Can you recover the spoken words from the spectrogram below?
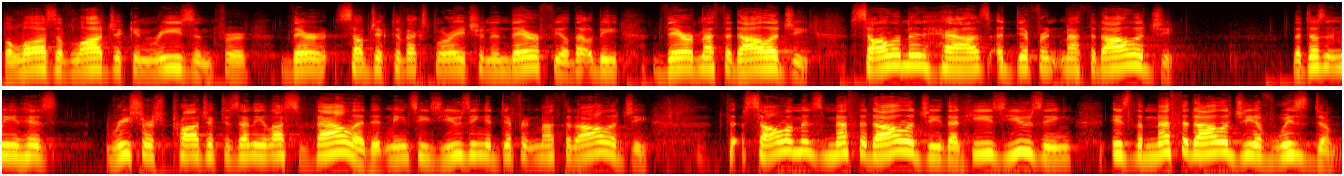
the laws of logic and reason for their subject of exploration in their field. That would be their methodology. Solomon has a different methodology. That doesn't mean his research project is any less valid, it means he's using a different methodology. Solomon's methodology that he's using is the methodology of wisdom.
